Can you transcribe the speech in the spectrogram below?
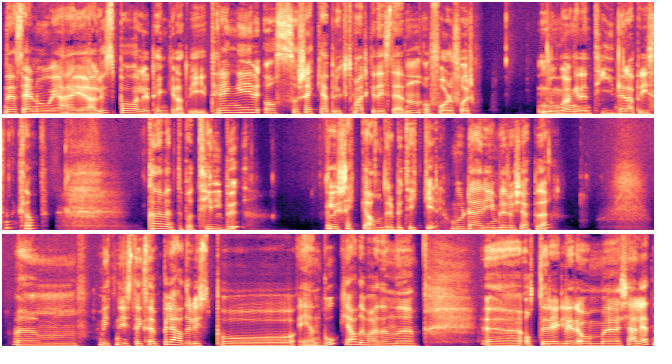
Når jeg ser noe jeg har lyst på, eller tenker at vi trenger, og så sjekker jeg bruktmarkedet isteden, og får det for noen ganger en tidel av prisen. ikke sant? Kan jeg vente på et tilbud? Eller sjekke andre butikker hvor det er rimeligere å kjøpe det? Um, mitt nyeste eksempel, jeg hadde lyst på én bok. Ja, det var denne uh, Åtte regler om eh, kjærlighet.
